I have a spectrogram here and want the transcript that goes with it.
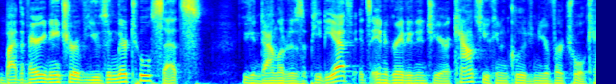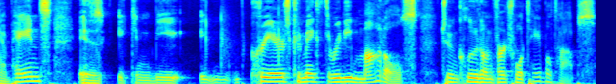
by the very nature of using their tool sets. You can download it as a PDF. It's integrated into your accounts. You can include it in your virtual campaigns. It Is it can be creators could make 3D models to include on virtual tabletops.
